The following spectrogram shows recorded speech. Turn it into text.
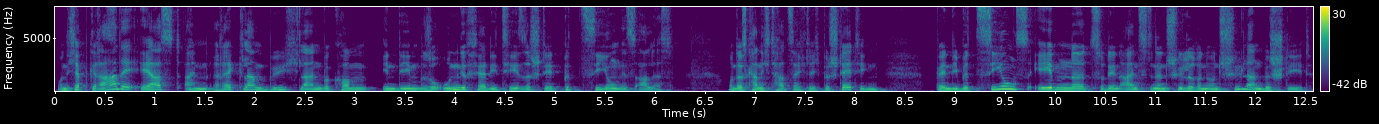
Und ich habe gerade erst ein Reklambüchlein bekommen, in dem so ungefähr die These steht, Beziehung ist alles. Und das kann ich tatsächlich bestätigen. Wenn die Beziehungsebene zu den einzelnen Schülerinnen und Schülern besteht,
